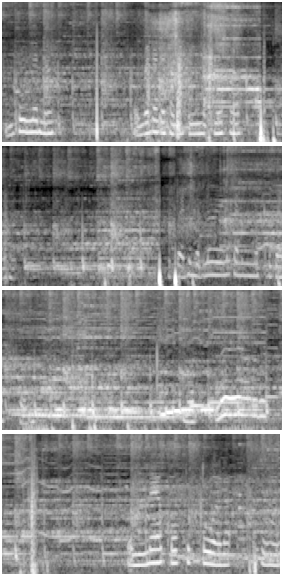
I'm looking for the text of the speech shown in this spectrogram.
ผมพูดเล่นนะ ผมไม่ได้จะทำจริงนะครับเปิดให้หมดเลยแล้วกันนะครับผมหมดแล้วผมได้ครบทุกตัวแล้วนะครับ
